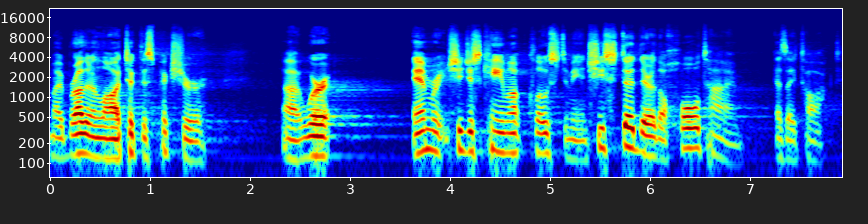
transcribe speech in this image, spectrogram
my brother in law took this picture uh, where Emery, she just came up close to me, and she stood there the whole time as I talked.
